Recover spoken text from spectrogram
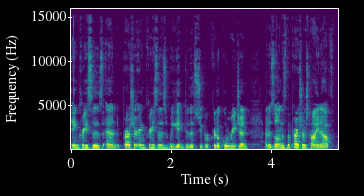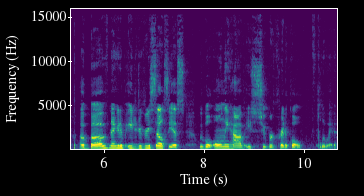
increases and pressure increases, we get into the supercritical region, and as long as the pressure is high enough, above negative 80 degrees Celsius, we will only have a supercritical fluid.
